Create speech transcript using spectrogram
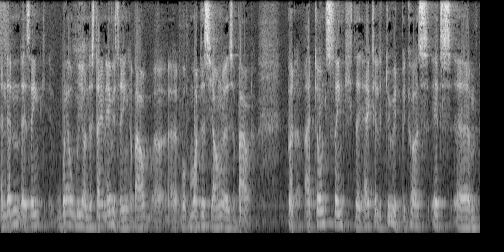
and then they think, well, we understand everything about uh, uh, what this genre is about. But I don't think they actually do it because it's um,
